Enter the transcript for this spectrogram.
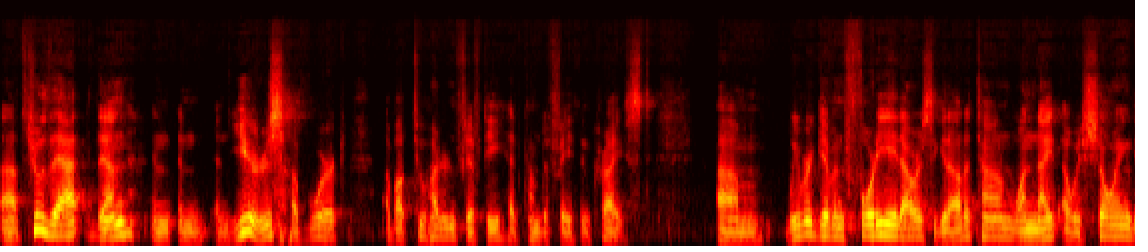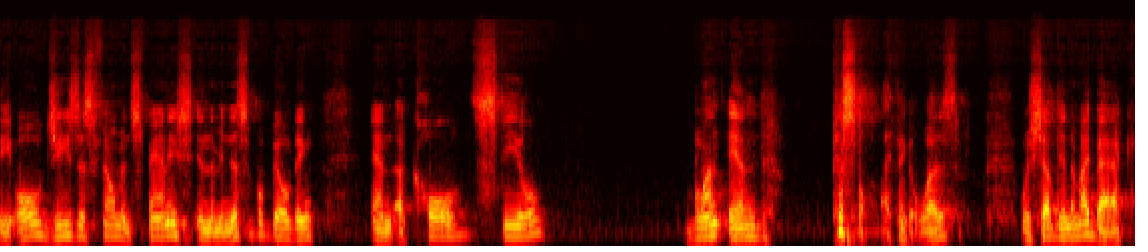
uh, through that, then, in, and, and years of work, about 250 had come to faith in Christ. Um, we were given 48 hours to get out of town. One night I was showing the old Jesus film in Spanish in the municipal building, and a cold steel blunt end pistol, I think it was, was shoved into my back,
